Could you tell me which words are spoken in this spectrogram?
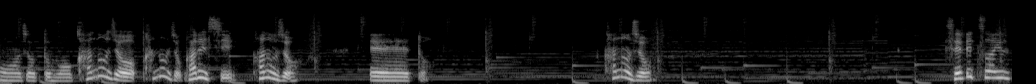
もうちょっともう彼女、彼女、彼氏、彼女、えーと、彼女、性別は言っ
